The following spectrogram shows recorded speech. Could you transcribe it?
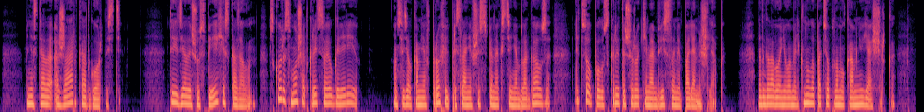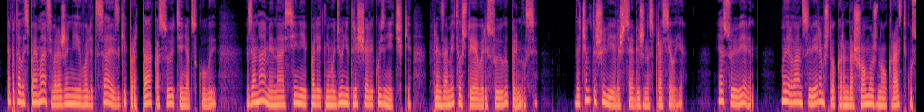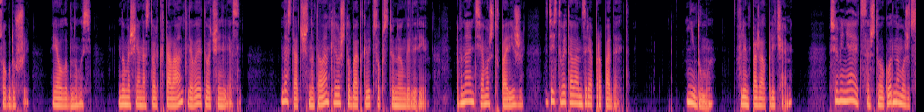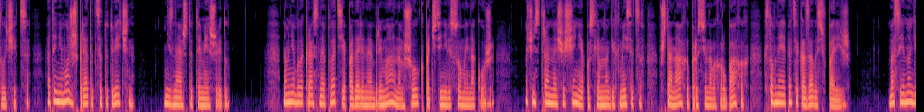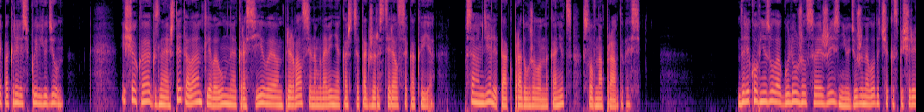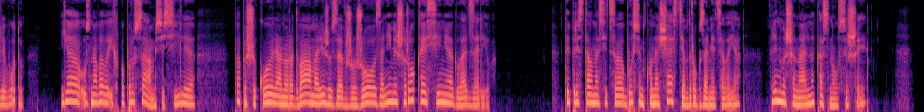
Мне стало жарко от гордости. «Ты делаешь успехи», — сказал он. «Скоро сможешь открыть свою галерею». Он сидел ко мне в профиль, прислонившись спиной к стене Благауза, лицо полускрыто широкими обвислыми полями шляпы. Над головой у него мелькнула по теплому камню ящерка. Я пыталась поймать выражение его лица, изгиб рта, косую тень от скулы. За нами на синей по летнему дюне трещали кузнечики. Флинн заметил, что я его рисую, и выпрямился. «Зачем ты шевелишься?» — обиженно спросила я. Я суеверен. Мы, ирландцы, верим, что карандашом можно украсть кусок души. Я улыбнулась. Думаешь, я настолько талантлива, это очень лестно. Достаточно талантлива, чтобы открыть собственную галерею. В Нанте, а может, в Париже. Здесь твой талант зря пропадает. Не думаю. Флинт пожал плечами. Все меняется, что угодно может случиться, а ты не можешь прятаться тут вечно. Не знаю, что ты имеешь в виду. На мне было красное платье, подаренное Бреманом, шелк почти невесомый на коже. Очень странное ощущение после многих месяцев в штанах и парусиновых рубахах, словно я опять оказалась в Париже. Босые ноги покрылись пылью дюн. «Еще как, знаешь, ты талантливая, умная, красивая». Он прервался на мгновение, кажется, так же растерялся, как и я. «В самом деле так», — продолжил он наконец, словно оправдываясь. Далеко внизу Лагулю жил своей жизнью, дюжины лодочек испещрили воду. Я узнавала их по парусам, Сесилия, Папа Шико, Элеонора-2, Мари Жозеф Жожо, за ними широкая синяя гладь залива. «Ты перестал носить свою бусинку на счастье», — вдруг заметила я. Флинн машинально коснулся шеи.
